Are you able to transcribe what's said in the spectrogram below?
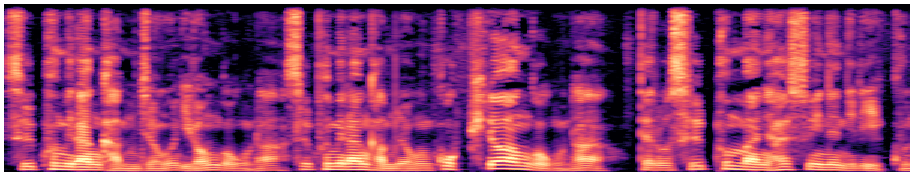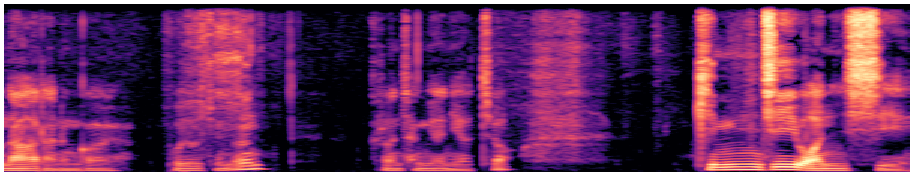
슬픔이란 감정은 이런 거구나. 슬픔이란 감정은 꼭 필요한 거구나. 때로 슬픔만이 할 수 있는 일이 있구나라는 걸 보여주는 그런 장면이었죠. 김지원 씨.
